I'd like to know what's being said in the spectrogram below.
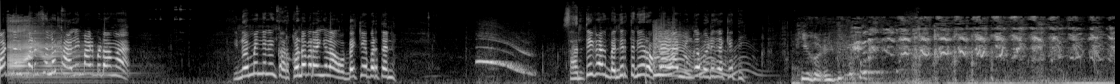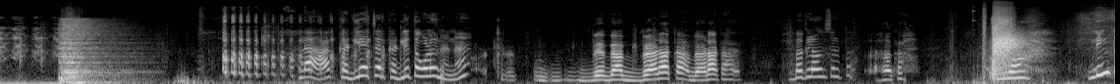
ಒಟ್ಟು ಪರಿಸಲ ಖಾಲಿ ಮಾಡಿಬಿಡವ ಇನ್ನೊಮ್ಮೆ ನಿನ್ನ ಕರ್ಕೊಂಡು ಬರಂಗಿಲ್ಲ ಒಬ್ಬಕ್ಕೆ ಬರ್ತಾನೆ. ಸಂತಿಗಳು ಬಂದಿರ್ತೀನಿ ರೊಕ್ಕ ನಿಂಗ ಬಡಿದಾಕೈತಿ. ಅಲ್ಲ ಕಡ್ಲಿ ಹಚ್ಚಾರ ಕಡ್ಲಿ ತಗೊಳ್ಳೋ ನಾನು? ಬೇಡಕ ಬೇಡಕ ಬೇಡಕ್ಕ ಬೇಡಕ್ಕ. ಬಗ್ಲ ಒಂದು ಸ್ವಲ್ಪ. ಅಕ್ಕ ನಿಂಗ್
